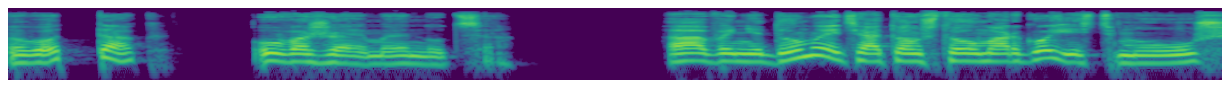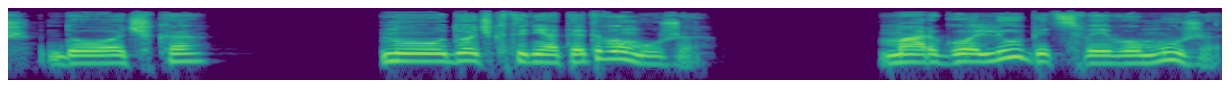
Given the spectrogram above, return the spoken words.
Вот так, уважаемая Нуца. А вы не думаете о том, что у Марго есть муж, дочка? Ну, дочка-то не от этого мужа. Марго любит своего мужа,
